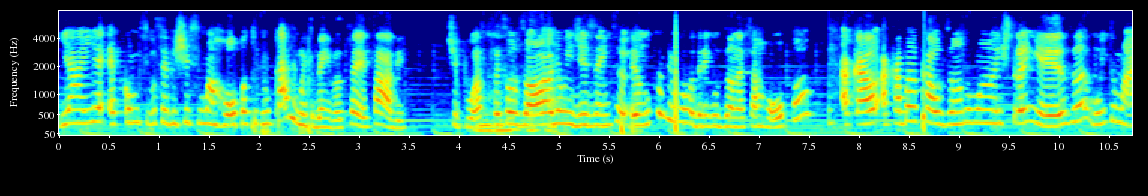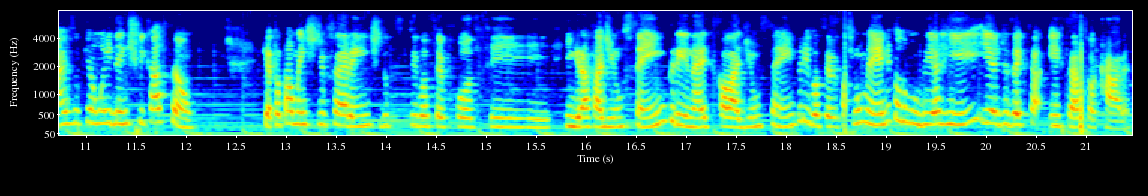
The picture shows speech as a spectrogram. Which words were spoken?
E aí é, é como se você vestisse uma roupa que não cabe muito bem em você, sabe? Tipo, as uhum. pessoas olham e dizem, eu nunca vi o Rodrigo usando essa roupa. Acaba causando uma estranheza muito mais do que uma identificação. Que é totalmente diferente do que se você fosse engraçadinho sempre, né? Descoladinho sempre, você fazia um meme, todo mundo ia rir e ia dizer que isso é a sua cara.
